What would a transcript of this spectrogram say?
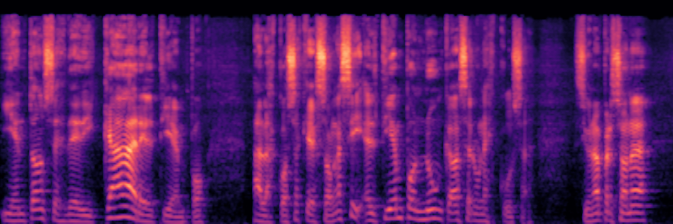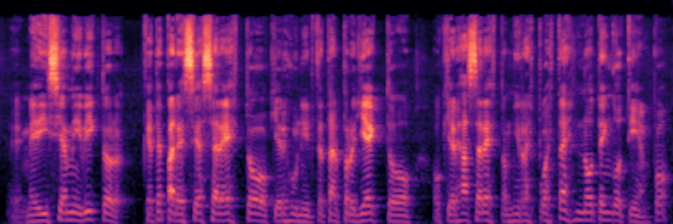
y entonces dedicar el tiempo a las cosas que son así. El tiempo nunca va a ser una excusa. Si una persona eh, me dice a mí, Víctor, ¿qué te parece hacer esto? ¿O quieres unirte a tal proyecto? ¿O quieres hacer esto? Mi respuesta es no tengo tiempo.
